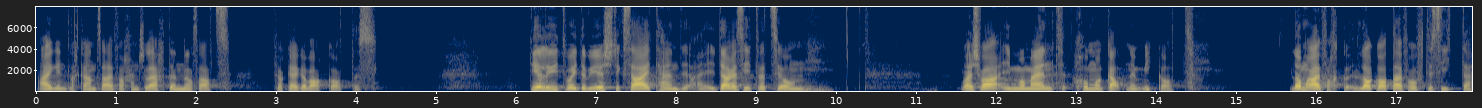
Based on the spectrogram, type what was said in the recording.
Eigentlich ganz einfach ein schlechter Ersatz für die Gegenwart Gottes. Die Leute, die in der Wüste gesagt haben, in dieser Situation, weißt du was, im Moment kommen wir Gott nicht mit Gott. Lass, wir einfach, lass Gott einfach auf der Seite.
